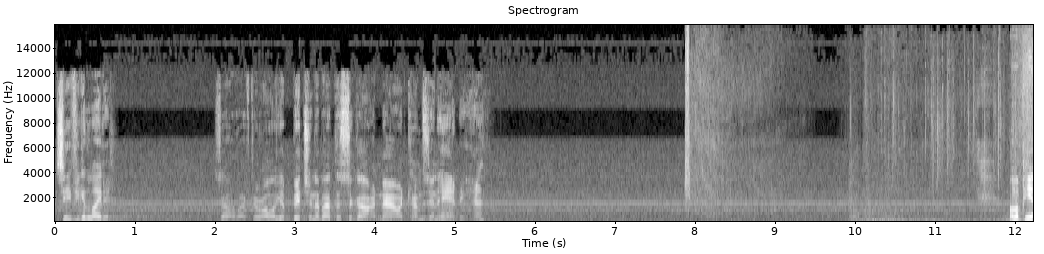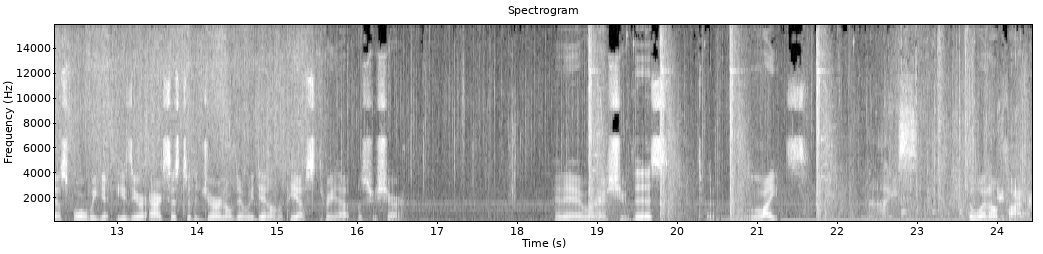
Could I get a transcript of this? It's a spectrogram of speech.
See if you can light it. So, after all your bitching about the cigar, now it comes in handy, huh? On the PS4, we get easier access to the journal than we did on the PS3, that was for sure. And then we're gonna shoot this to lights Nice. the wood on fire.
